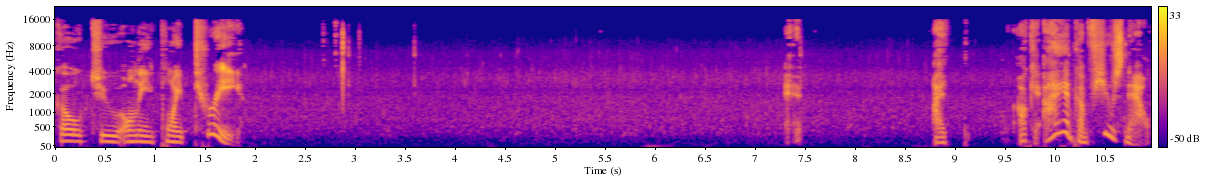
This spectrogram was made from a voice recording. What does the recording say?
go to only 0.3. Eh, I... Okay, I am confused now.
